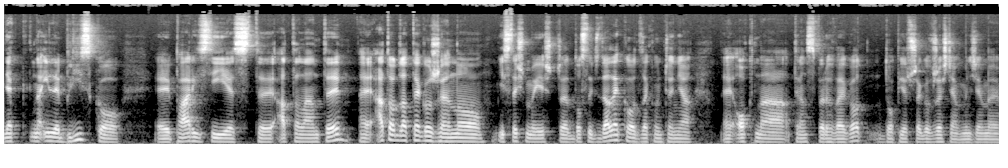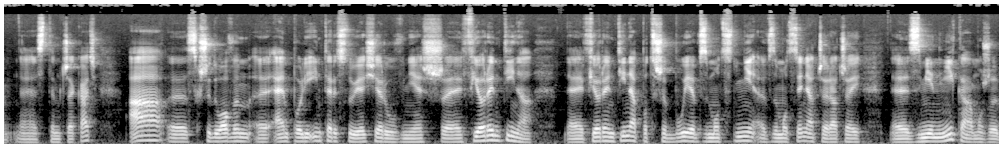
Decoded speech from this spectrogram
jak, na ile blisko Paris jest Atalanty, a to dlatego, że no, jesteśmy jeszcze dosyć daleko od zakończenia E, okna transferowego. Do 1 września będziemy e, z tym czekać. A e, skrzydłowym Empoli interesuje się również Fiorentina. Fiorentina potrzebuje wzmocnienia, wzmocnienia, czy raczej zmiennika, może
